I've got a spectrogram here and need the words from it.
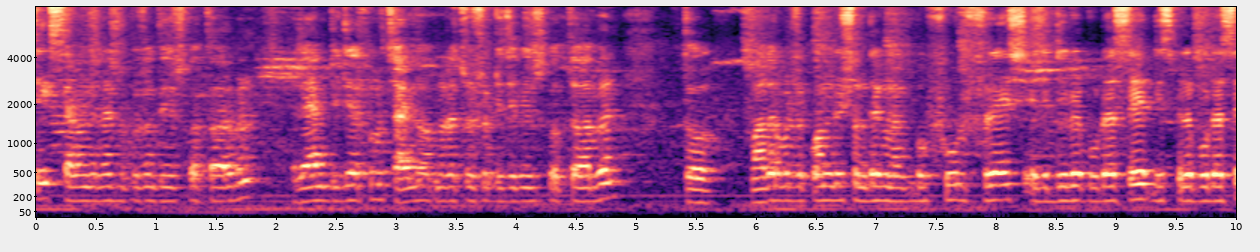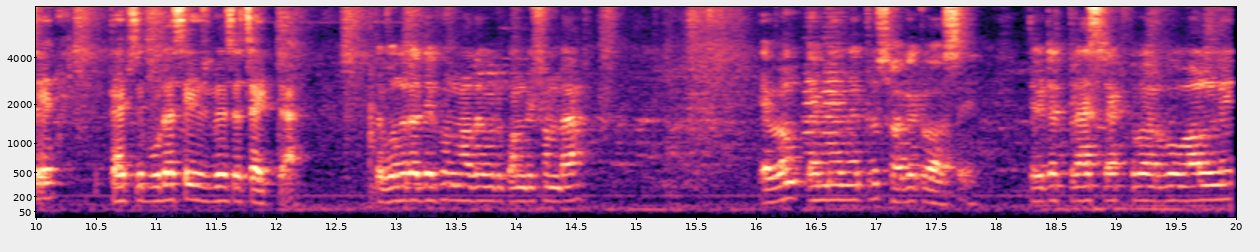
সিক্স সেভেন জেনারেশন পর্যন্ত ইউজ করতে পারবেন। র্যাম ডিডিআর ফোর চাইলেও আপনারা চৌষট্টি জিবি ইউজ করতে পারবেন। তো মাদারবোর্ডের কন্ডিশন দেখুন একদম ফুল ফ্রেশ এই যে ডিবে পোর্ট আছে ডিসপ্লে পোর্ট আছে টাইপ সি পোর্ট আছে ইউসবি আছে চারটা। তো বন্ধুরা দেখুন মাদারবোর্ডের কন্ডিশনটা এবং এমএম টু সকেটও আছে। তো এটার প্রাইস রাখতে পারব অনলি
